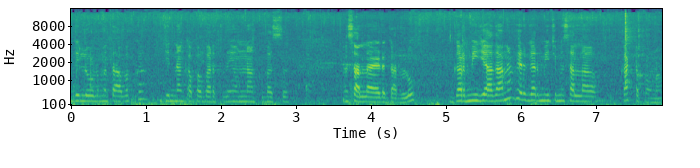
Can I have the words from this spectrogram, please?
ਆਪਦੀ ਲੋੜ ਮੁਤਾਬਕ ਜਿੰਨਾ ਕੁ ਆਪਾਂ ਵਰਤਦੇ ਹਾਂ ਉਨਾ ਕੁ ਬਸ ਮਸਾਲਾ ਐਡ ਕਰ ਲਓ। ਗਰਮੀ ਜ਼ਿਆਦਾ ਨਾ, ਫਿਰ ਗਰਮੀ 'ਚ ਮਸਾਲਾ ਘੱਟ ਪਾਉਣਾ।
